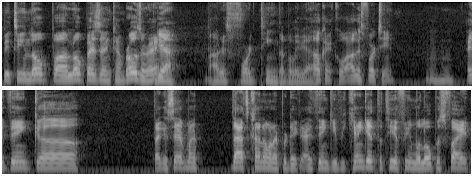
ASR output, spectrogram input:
between Lop, uh, Lopez and Kambosos, right? Yeah. August 14th, I believe. Yeah. Okay, cool. August 14th. Mm-hmm. I think, uh, like I said, my that's kind of what I predict. I think if you can't get the Teofimo Lopez fight,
